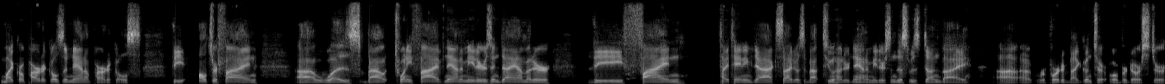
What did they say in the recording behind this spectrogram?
microparticles and nanoparticles. The ultrafine uh, was about 25 nanometers in diameter. The fine titanium dioxide was about 200 nanometers, and this was done by uh, uh, reported by Gunter Oberdorster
